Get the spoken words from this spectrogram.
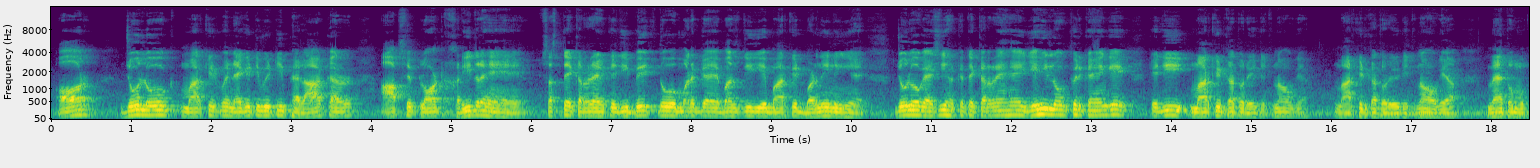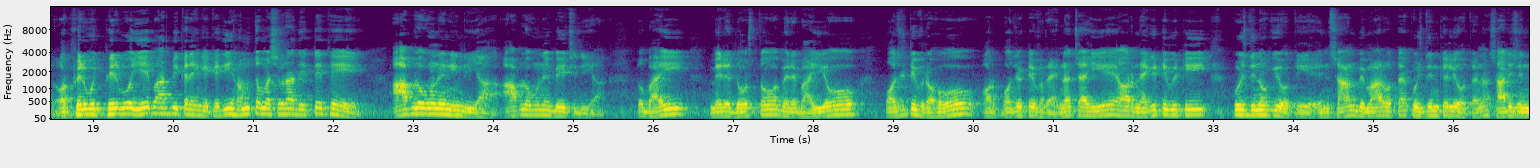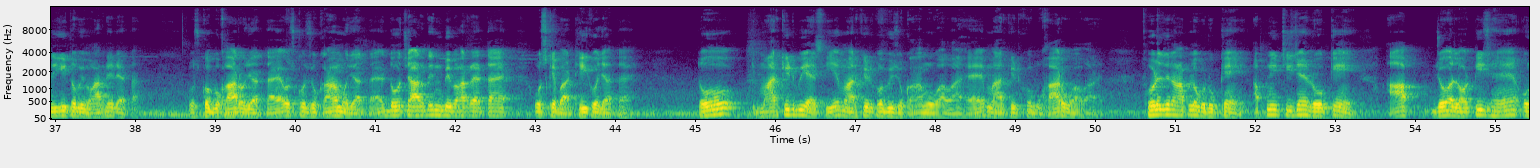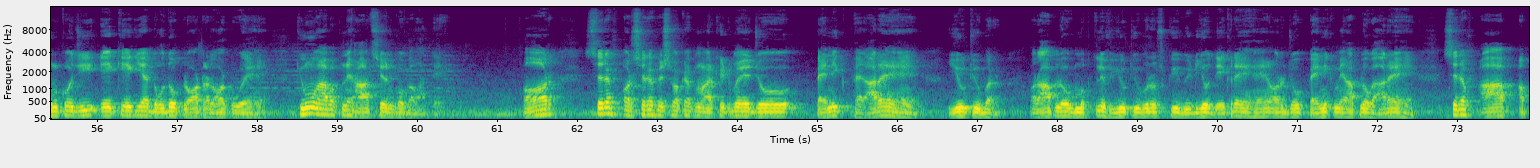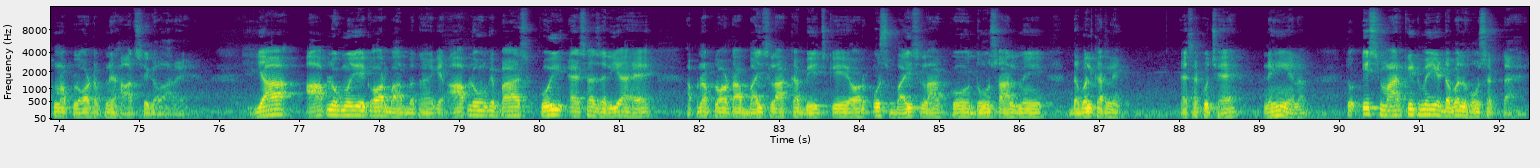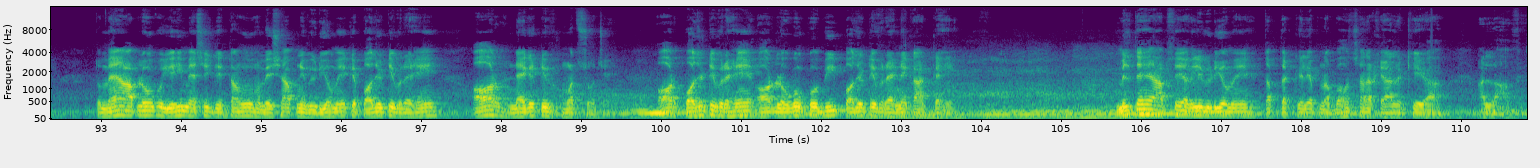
और जो लोग मार्केट में नेगेटिविटी फैला कर आपसे प्लॉट खरीद रहे हैं, सस्ते कर रहे हैं कि जी बेच दो, मर गए, बस जी, ये मार्केट बढ़नी नहीं है जो लोग ऐसी हरकतें कर रहे हैं, यही लोग फिर कहेंगे कि जी, मार्केट का तो रेट इतना हो गया, मार्केट का तो रेट इतना हो गया, मैं तो और फिर वो फिर वो ये बात भी करेंगे कि जी, हम तो मशवरा देते थे, आप लोगों ने नहीं लिया, आप लोगों ने बेच दिया। तो भाई, मेरे दोस्तों, मेरे भाइयों पॉजिटिव रहो और पॉजिटिव रहना चाहिए और नेगेटिविटी कुछ दिनों की होती है। इंसान बीमार होता है, कुछ दिन के लिए होता है ना, सारी ज़िंदगी तो बीमार नहीं रहता। उसको बुखार हो जाता है, उसको ज़ुकाम हो जाता है, दो चार दिन बीमार रहता है, उसके बाद ठीक हो जाता है। तो मार्केट भी ऐसी है, मार्केट को भी ज़ुकाम हुआ हुआ है, मार्केट को बुखार हुआ हुआ है। थोड़े दिन आप लोग रुकें, अपनी चीज़ें रोकें। आप जो अलॉटीज हैं, उनको जी एक एक या दो दो प्लॉट अलॉट हुए हैं। क्यों आप अपने हाथ से उनको गवाते हैं? और सिर्फ़ और सिर्फ़ इस वक्त मार्केट में जो पैनिक फैला रहे हैं, यूट्यूबर और आप लोग मुख्तलिफ़ यूट्यूबर्स की वीडियो देख रहे हैं और जो पैनिक में आप लोग आ रहे हैं, सिर्फ़ आप अपना प्लॉट अपने हाथ से गवा रहे हैं। या आप लोग मुझे एक और बात बताएँ कि आप लोगों के पास कोई ऐसा ज़रिया है, अपना प्लॉट आप 22 लाख का बेच के और उस 22 लाख को दो साल में डबल कर लें? ऐसा कुछ है? नहीं है ना? तो इस मार्केट में ये डबल हो सकता है। तो मैं आप लोगों को यही मैसेज देता हूँ हमेशा अपनी वीडियो में कि पॉजिटिव रहें और नेगेटिव मत सोचें। और पॉजिटिव रहें और लोगों को भी पॉजिटिव रहने का कहें। मिलते हैं आपसे अगली वीडियो में। तब तक के लिए अपना बहुत सारा ख्याल रखिएगा। अल्लाह हाफिज़।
